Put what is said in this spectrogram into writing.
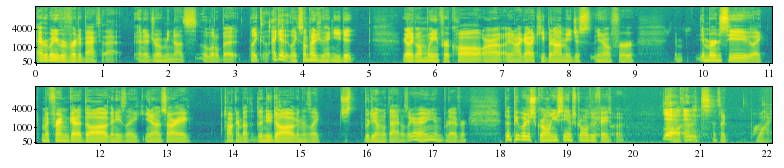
everybody reverted back to that. And it drove me nuts a little bit. Like I get it, like sometimes you need it. You're like, oh, I'm waiting for a call or uh, you know, I got to keep it on me just, you know, for emergency like my friend got a dog and he's like, you know, sorry, talking about the, the new dog and I was like, just we're dealing with that. I was like, all right, you know, whatever. But then people are just scrolling. You see them scrolling through Facebook. Yeah, and it's it's like, why?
